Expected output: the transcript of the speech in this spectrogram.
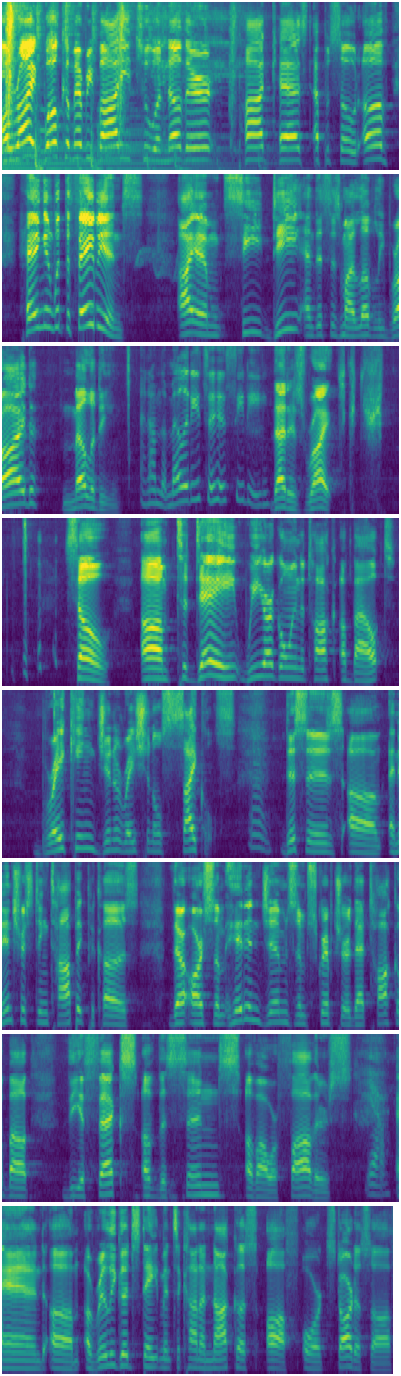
All right, welcome everybody to another podcast episode of Hanging with the Fabiens. I am CD, and this is my lovely bride, Melody. And I'm the melody to his CD. That is right. so, um, today we are going to talk about breaking generational cycles. This is um, an interesting topic because there are some hidden gems in scripture that talk about the effects of the sins of our fathers. Yeah. And um, a really good statement to kind of knock us off or start us off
